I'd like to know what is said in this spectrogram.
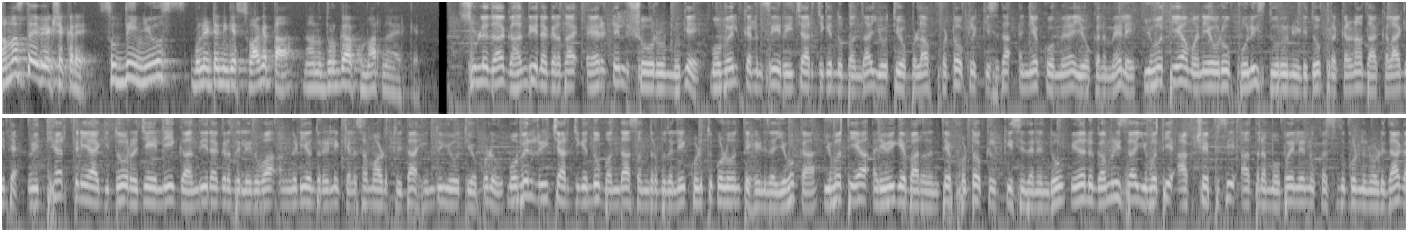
ನಮಸ್ತೆ ವೀಕ್ಷಕರೇ. ಸುದ್ದಿ ನ್ಯೂಸ್ ಬುಲೆಟಿನ್ಗೆ ಸ್ವಾಗತ. ನಾನು ದುರ್ಗಾ ಕುಮಾರ್ ನಾಯರ್ಕೆರೆ. ಸುಳ್ಯದ ಗಾಂಧಿನಗರದ ಏರ್ಟೆಲ್ ಶೋರೂಮ್ಗೆ ಮೊಬೈಲ್ ಕರೆನ್ಸಿ ರೀಚಾರ್ಜ್ಗೆಂದು ಬಂದ ಯುವತಿಯೊಬ್ಬಳ ಫೋಟೋ ಕ್ಲಿಕ್ಕಿಸಿದ ಅನ್ಯಕೋಮಿನ ಯುವಕನ ಮೇಲೆ ಯುವತಿಯ ಮನೆಯವರು ಪೊಲೀಸ್ ದೂರು ನೀಡಿದ್ದು ಪ್ರಕರಣ ದಾಖಲಾಗಿದೆ. ವಿದ್ಯಾರ್ಥಿನಿಯಾಗಿದ್ದು ರಜೆಯಲ್ಲಿ ಗಾಂಧಿನಗರದಲ್ಲಿರುವ ಅಂಗಡಿಯೊಂದರಲ್ಲಿ ಕೆಲಸ ಮಾಡುತ್ತಿದ್ದ ಹಿಂದೂ ಯುವತಿಯೊಬ್ಬಳು ಮೊಬೈಲ್ ರೀಚಾರ್ಜ್ಗೆಂದು ಬಂದ ಸಂದರ್ಭದಲ್ಲಿ ಕುಳಿತುಕೊಳ್ಳುವಂತೆ ಹೇಳಿದ ಯುವಕ, ಯುವತಿಯ ಅರಿವಿಗೆ ಬಾರದಂತೆ ಫೋಟೋ ಕ್ಲಿಕ್ಕಿಸಿದನೆಂದು. ಇದನ್ನು ಗಮನಿಸಿದ ಯುವತಿ ಆಕ್ಷೇಪಿಸಿ ಆತನ ಮೊಬೈಲ್ ಅನ್ನು ಕಸಿದುಕೊಂಡು ನೋಡಿದಾಗ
